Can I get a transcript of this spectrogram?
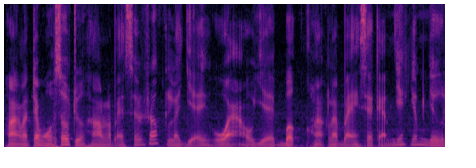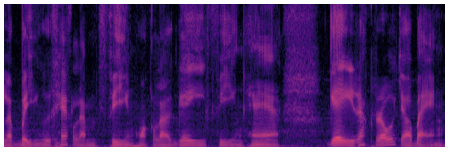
Hoặc là trong một số trường hợp là bạn sẽ rất là dễ quạo dễ bực hoặc là bạn sẽ cảm giác giống như là bị người khác làm phiền hoặc là gây phiền hà gây rắc rối cho bạn.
